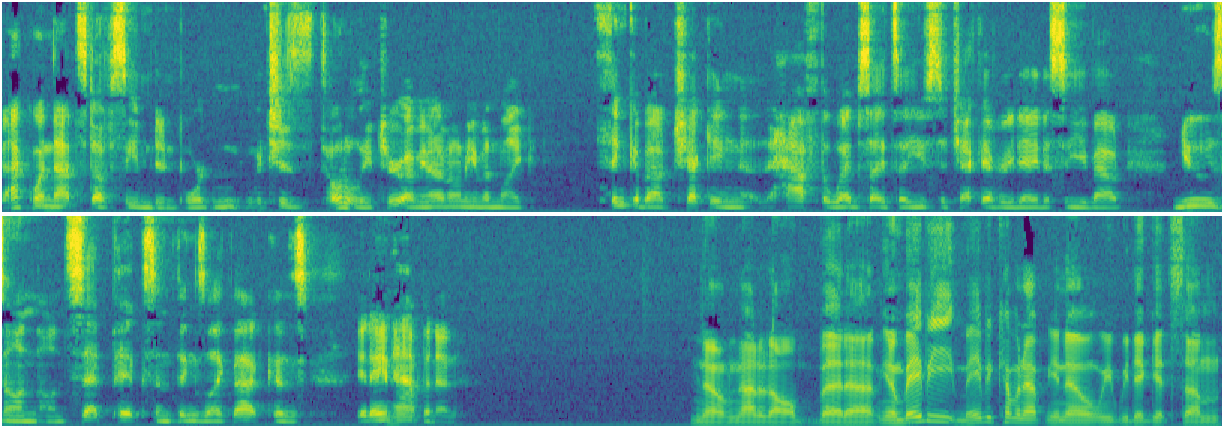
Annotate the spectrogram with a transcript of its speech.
back when that stuff seemed important, which is totally true. I mean, I don't even, like, think about checking half the websites I used to check every day to see about news on, on set picks and things like that because it ain't happening. No, not at all. But uh, you know, maybe maybe coming up, you know, we, we did get some.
